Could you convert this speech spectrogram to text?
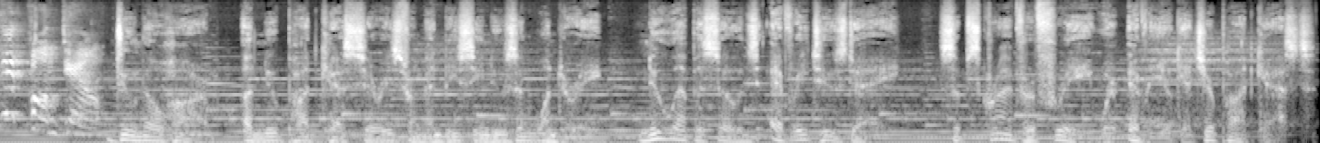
can't calm down. Do No Harm, a new podcast series from NBC News and Wondery. New episodes every Tuesday. Subscribe for free wherever you get your podcasts.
